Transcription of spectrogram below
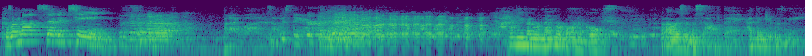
Because I'm not 17. But I was, I was there. I don't even remember Barnacles. But I was in the South Bay. I think it was me.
